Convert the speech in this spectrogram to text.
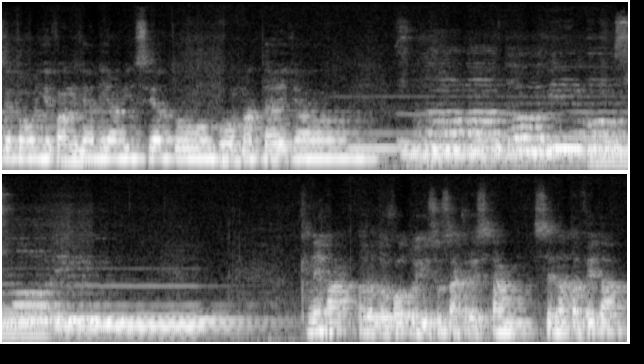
Святого Євангелія від Святого Матея. Книга родоводу Ісуса Христа, сина Давида,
